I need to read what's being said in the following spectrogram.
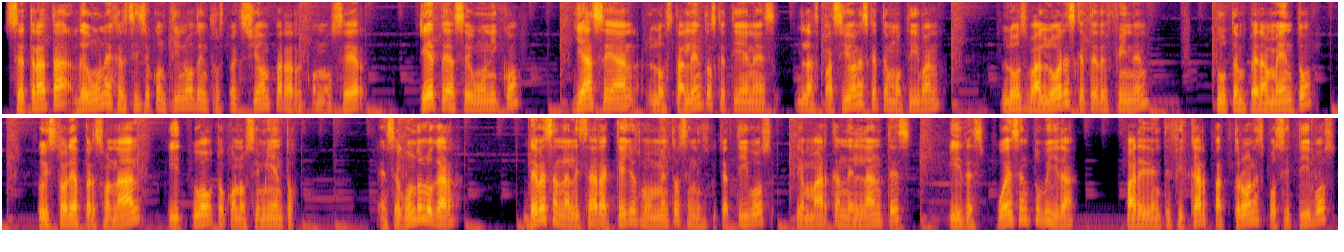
Se trata de un ejercicio continuo de introspección para reconocer qué te hace único, ya sean los talentos que tienes, las pasiones que te motivan, los valores que te definen, tu temperamento, tu historia personal y tu autoconocimiento. En segundo lugar, debes analizar aquellos momentos significativos que marcan el antes y después en tu vida para identificar patrones positivos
